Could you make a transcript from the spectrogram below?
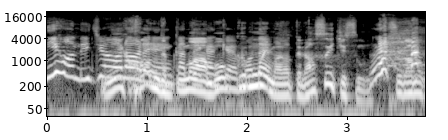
日本で一番笑われへん家庭まあ環境やもんね、僕も今だってラスイチっすもん。菅野君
